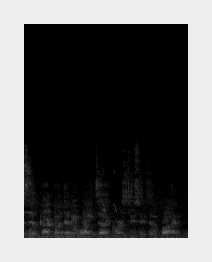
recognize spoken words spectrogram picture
Joseph Carco and Debbie White, uh, course 2605.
